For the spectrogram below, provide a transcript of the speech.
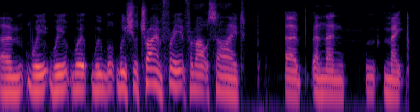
Um, we we we we we shall try and free it from outside, uh, and then make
